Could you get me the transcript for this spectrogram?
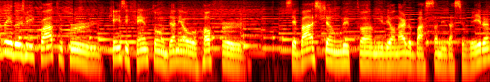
Criado em 2004 por Casey Fenton, Daniel Hoffer, Sebastian Lituan e Leonardo Bassani da Silveira,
